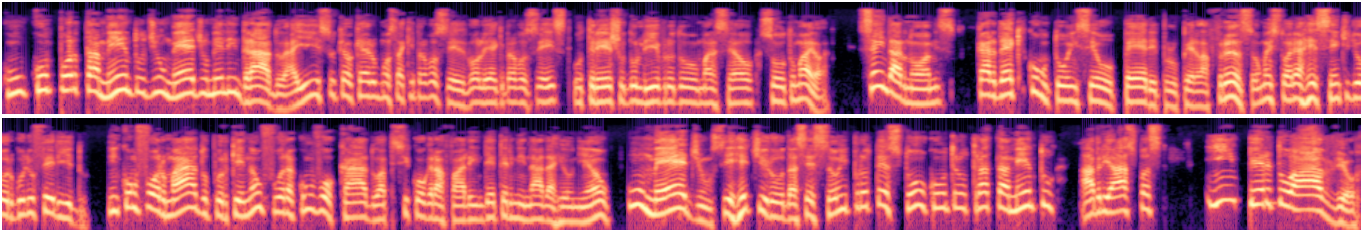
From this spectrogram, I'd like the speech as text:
com o comportamento de um médium melindrado. É isso que eu quero mostrar aqui para vocês. Vou ler aqui para vocês o trecho do livro do Marcel Souto Maior. Sem dar nomes, Kardec contou em seu périplo pela França uma história recente de orgulho ferido. Inconformado porque não fora convocado a psicografar em determinada reunião, um médium se retirou da sessão e protestou contra o tratamento, abre aspas, imperdoável.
